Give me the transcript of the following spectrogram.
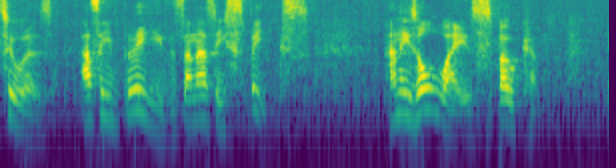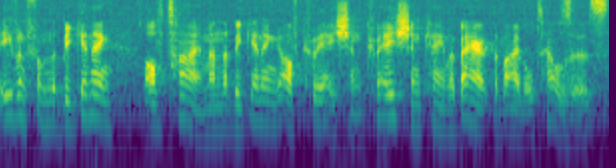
to us as He breathes and as He speaks. And He's always spoken, even from the beginning of time and the beginning of creation. Creation came about, the Bible tells us,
